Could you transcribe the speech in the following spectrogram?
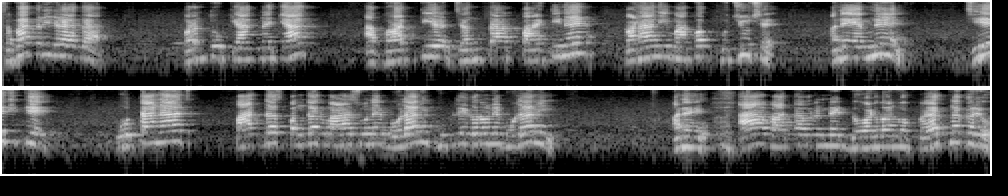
સભા કરી રહ્યા હતા પરંતુ ક્યાંક ને ક્યાંક આ ભારતીય જનતા પાર્ટીને કણાની માફક ખૂચ્યું છે. અને એમને જે રીતે પોતાના જ પાંચ, દસ, પંદર માણસોને બોલાવી બુકલેગરોને બોલાવી અને આ વાતાવરણને દોડવાનો પ્રયત્ન કર્યો,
